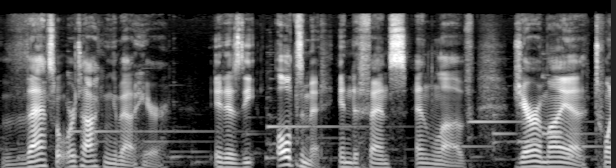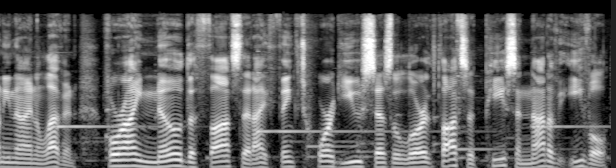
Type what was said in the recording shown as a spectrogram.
That's what we're talking about here. It is the ultimate in defense and love. Jeremiah 29:11 For I know the thoughts that I think toward you says the Lord thoughts of peace and not of evil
